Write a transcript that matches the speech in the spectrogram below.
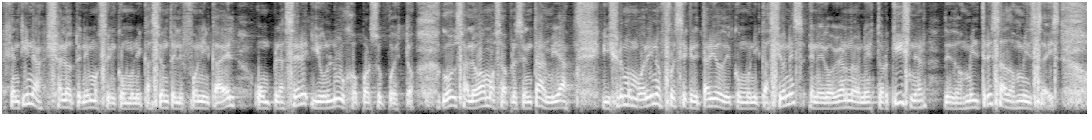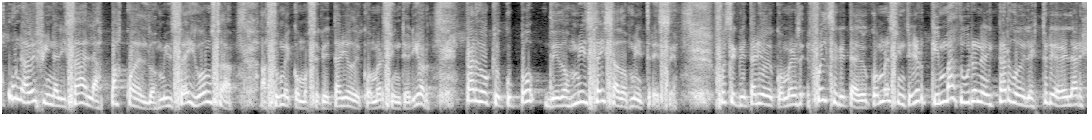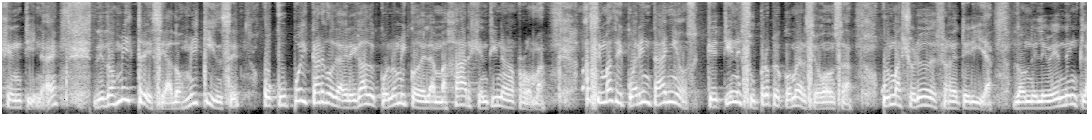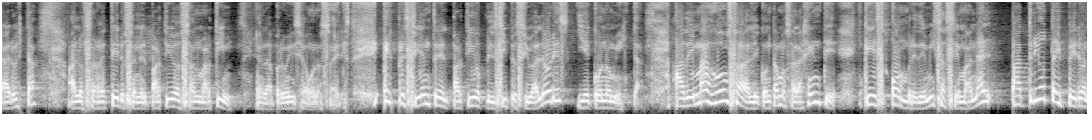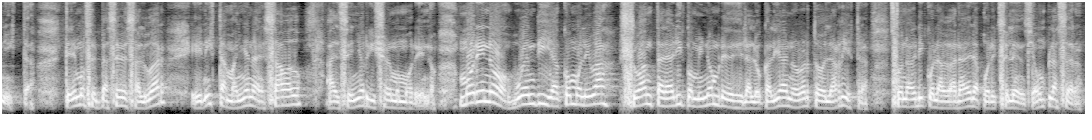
Argentina, ya lo tenemos en comunicación telefónica a él, un placer y un lujo, por supuesto. Gonza, lo vamos a presentar, mirá, Guillermo Moreno fue secretario de Comunicaciones en el gobierno de Néstor Kirchner de 2003 a 2006. Una vez finalizadas las Pascuas del 2006, Gonza asume como secretario de Comercio Interior, cargo que ocupó de 2006 a 2013. Fue, secretario de Comercio, fue el secretario de Comercio Interior que más duró en el cargo de la historia de la Argentina. ¿eh? De 2013 a 2015 ocupó el cargo de agregado económico de la Embajada Argentina en Roma. Hace más de 40 años que tiene su propio comercio, Gonza, un mayoreo de ferretería, donde le venden, claro está, a los ferreteros en el partido de San Martín, en la provincia de Buenos Aires. Es presidente del partido Principios y Valores y economista. Además, Gonza, le contamos a la gente que es hombre de misa semanal patriota y peronista. Tenemos el placer de saludar en esta mañana de sábado al señor Guillermo Moreno. Moreno, buen día, ¿cómo le va? Joan Talarico, mi nombre desde la localidad de Norberto de la Riestra, zona agrícola ganadera por excelencia. Un placer.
